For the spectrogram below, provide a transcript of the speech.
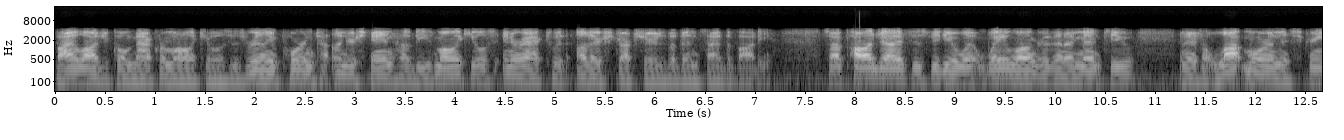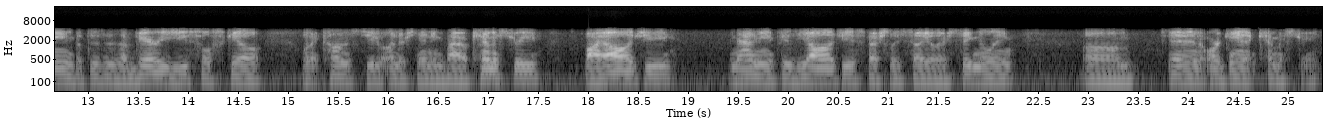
biological macromolecules is really important to understand how these molecules interact with other structures within inside the body. So I apologize, this video went way longer than I meant to, and there's a lot more on the screen, but this is a very useful skill when it comes to understanding biochemistry, biology, anatomy and physiology, especially cellular signaling, um, and organic chemistry.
